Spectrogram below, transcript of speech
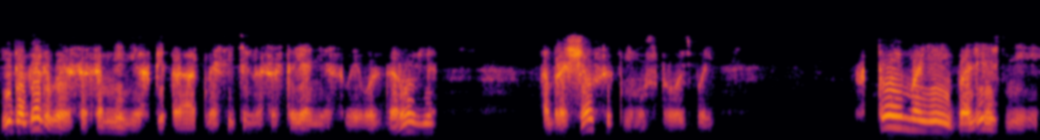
и, догадываясь о сомнениях Петра относительно состояния своего здоровья, обращался к нему с просьбой. «В той моей болезни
